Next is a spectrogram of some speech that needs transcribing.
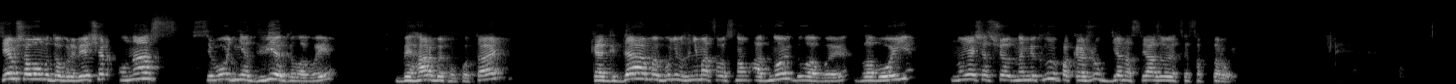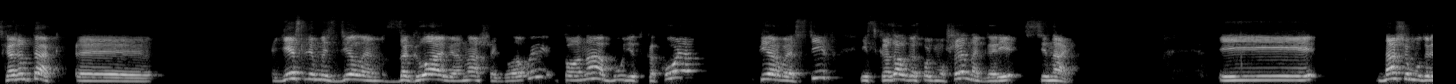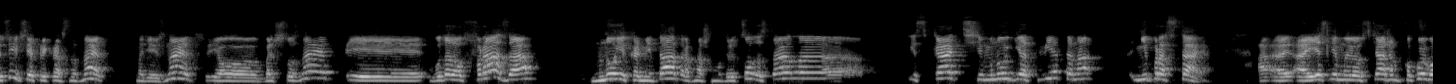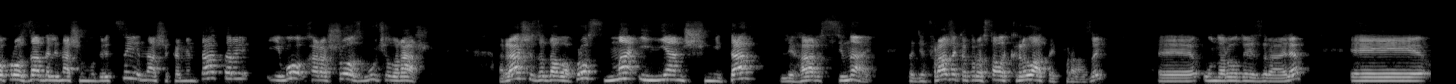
Всем шалом и добрый вечер. У нас сегодня две главы Бегар Бехукутай. Когда мы будем заниматься в основном одной главы, главой, но я сейчас еще намекну и покажу, где она связывается со второй. Скажем так, э, если мы сделаем заглавие нашей главы, то она будет какое? Первый стих. «И сказал Господь Муше на горе Синай». И наши мудрецы все прекрасно знают, надеюсь, знают, ее большинство знает. И вот эта вот фраза многих комментаторов, наших мудрецов заставила искать многие ответы, она непростая. А, а, а если мы скажем, какой вопрос задали наши мудрецы, наши комментаторы, его хорошо озвучил Раши. Раши задал вопрос «Ма иньян шмита легар синай». Кстати, фраза, которая стала крылатой фразой э, у народа Израиля. Э,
